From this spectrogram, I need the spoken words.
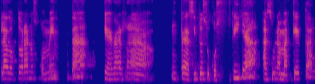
La doctora nos comenta que agarra un pedacito de su costilla, hace una maqueta,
